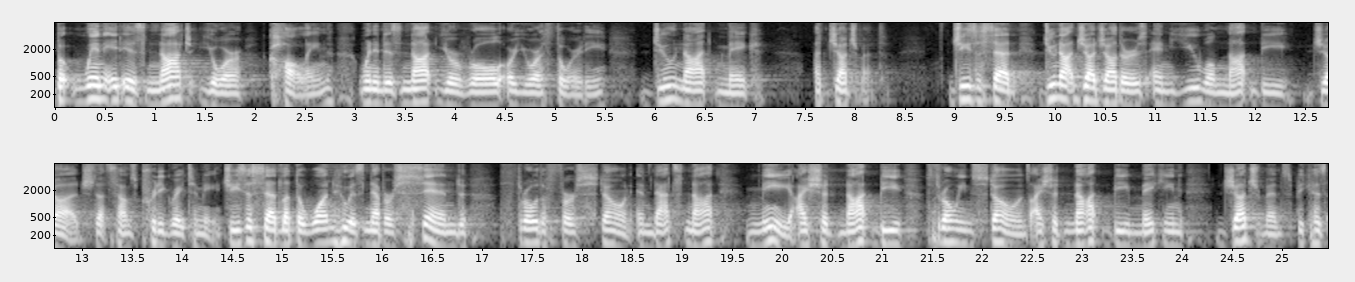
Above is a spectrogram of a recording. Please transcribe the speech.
But when it is not your calling, when it is not your role or your authority, do not make a judgment. Jesus said, Do not judge others, and you will not be judged. That sounds pretty great to me. Jesus said, Let the one who has never sinned throw the first stone. And that's not me. I should not be throwing stones. I should not be making judgments because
